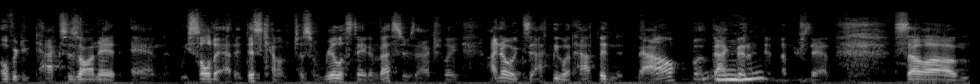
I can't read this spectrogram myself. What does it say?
overdue taxes on it and we sold it at a discount to some real estate investors actually i know exactly what happened now but back mm-hmm. then i mm-hmm. didn't understand so um,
